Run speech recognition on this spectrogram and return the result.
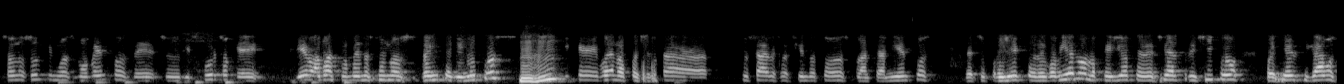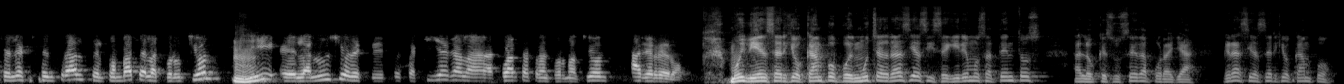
son los últimos momentos de su discurso que lleva más o menos unos 20 minutos y que bueno, pues está, tú sabes, haciendo todos los planteamientos de su proyecto de gobierno. Lo que yo te decía al principio, pues es, digamos, el eje central del combate a la corrupción y el anuncio de que pues aquí llega la cuarta transformación a Guerrero. Muy bien, Sergio Campo, pues muchas gracias y seguiremos atentos a lo que suceda por allá. Gracias, Sergio Campo.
